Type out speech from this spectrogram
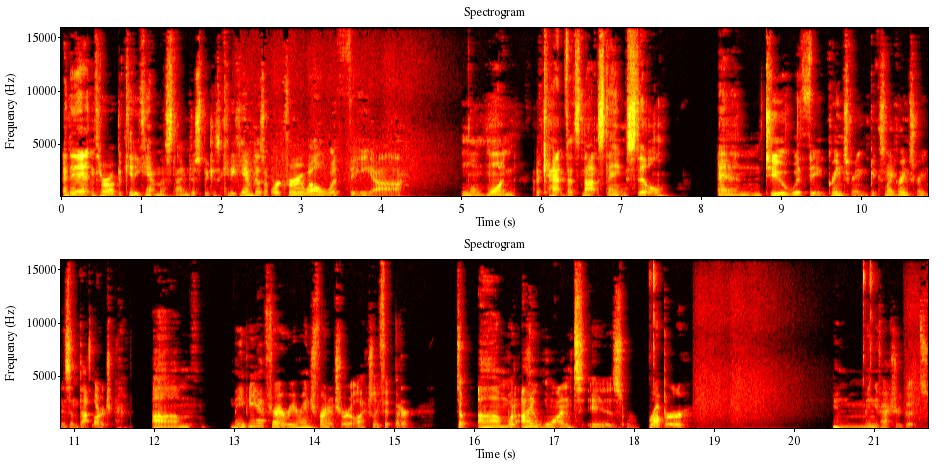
I didn't throw up a kitty cam this time just because kitty cam doesn't work very well with the uh one, a cat that's not staying still and two with the green screen because my green screen isn't that large. Um, maybe after I rearrange furniture, it'll actually fit better. So, um, what I want is rubber and manufactured goods.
